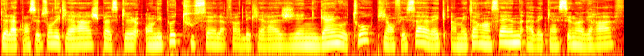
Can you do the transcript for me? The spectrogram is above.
de la conception d'éclairage parce qu'on n'est pas tout seul à faire de l'éclairage. Il y a une gang autour, puis on fait ça avec un metteur en scène, avec un scénographe.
